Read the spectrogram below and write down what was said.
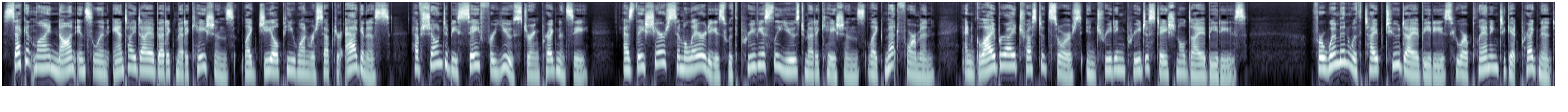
Second line non insulin anti diabetic medications like GLP 1 receptor agonists have shown to be safe for use during pregnancy, as they share similarities with previously used medications like metformin and glyburide trusted source in treating pregestational diabetes. For women with type 2 diabetes who are planning to get pregnant,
